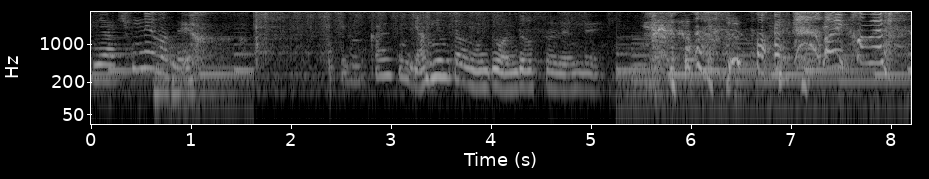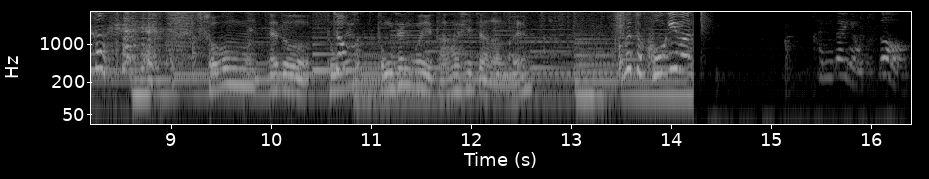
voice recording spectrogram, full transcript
그냥 흉내만 내요. 이거 깔고 양념장을 먼저 만들었어야 되는데. 아니 카메라. 저번에도 동생, 동생분이 다 하시지 않았나요? 그쵸 고기만 간장이 없어.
